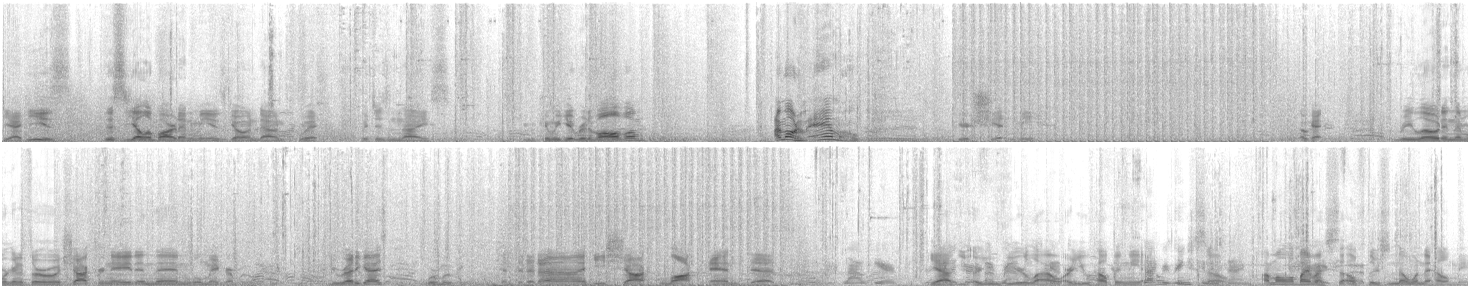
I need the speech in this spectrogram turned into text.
yeah, he is. This yellow barred enemy is going down quick, which is nice. Can we get rid of all of them? I'm out of ammo. You're shitting me. Okay. Reload, and then we're gonna throw a shock grenade, and then we'll make our move. You ready, guys? We're moving. Dun, da, da, da. He's shocked, locked, and dead. Lau here. Yeah, you- are you here, Ramos Lau? Are you helping me? I don't think reached him in so. I'm all by myself. There's no one to help me.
